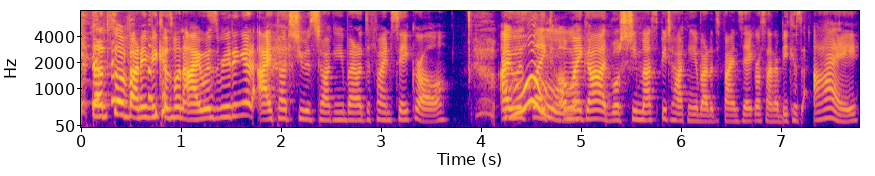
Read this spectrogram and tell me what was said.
That's so funny because when I was reading it, I thought she was talking about a defined sacral. I was Ooh. like, oh my God, well, she must be talking about a defined sacral center because I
